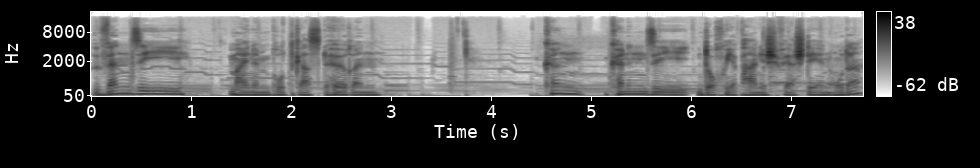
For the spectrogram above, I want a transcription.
Wenn Sie meinen Podcast hören, können, können Sie doch Japanisch verstehen, oder?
